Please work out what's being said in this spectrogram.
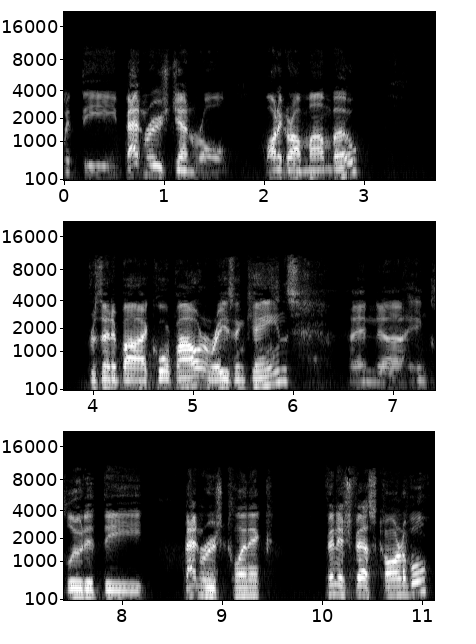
with the Baton Rouge General Mardi Gras Mambo, presented by Core Power and Raising Canes, and uh, included the Baton Rouge Clinic Finish Fest Carnival.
